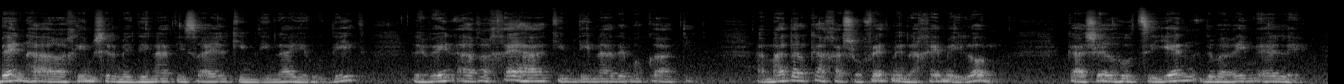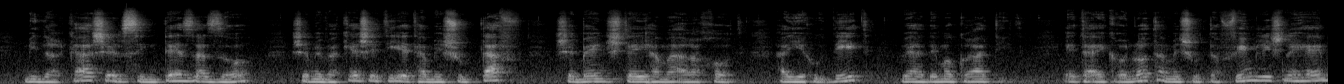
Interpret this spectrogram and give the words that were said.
בין הערכים של מדינת ישראל כמדינה יהודית לבין ערכיה כמדינה דמוקרטית. עמד על כך השופט מנחם אילון כאשר הוא ציין דברים אלה, מדרכה של סינתזה זו, שמבקשת היא את המשותף שבין שתי המערכות, היהודית והדמוקרטית, את העקרונות המשותפים לשניהם,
